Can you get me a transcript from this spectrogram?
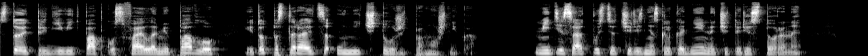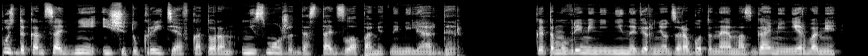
Стоит предъявить папку с файлами Павлу, и тот постарается уничтожить помощника. Митиса отпустят через несколько дней на четыре стороны – Пусть до конца дней ищет укрытие, в котором не сможет достать злопамятный миллиардер. К этому времени Нина вернет заработанное мозгами, нервами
